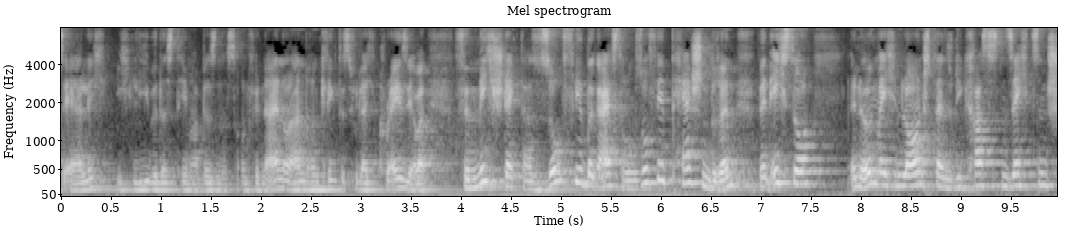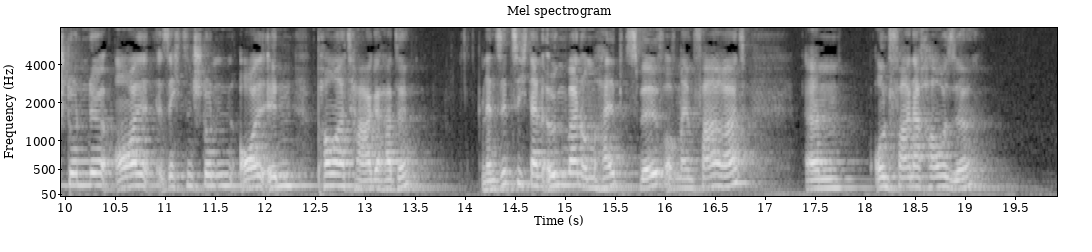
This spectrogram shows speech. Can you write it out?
ganz ehrlich, ich liebe das Thema Business. Und für den einen oder anderen klingt das vielleicht crazy, aber für mich steckt da so viel Begeisterung, so viel Passion drin, wenn ich so in irgendwelchen Launchzeiten so die krassesten 16 Stunden all 16 Stunden All-in Power Tage hatte. Und dann sitze ich dann irgendwann um halb zwölf auf meinem Fahrrad ähm, und fahre nach Hause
